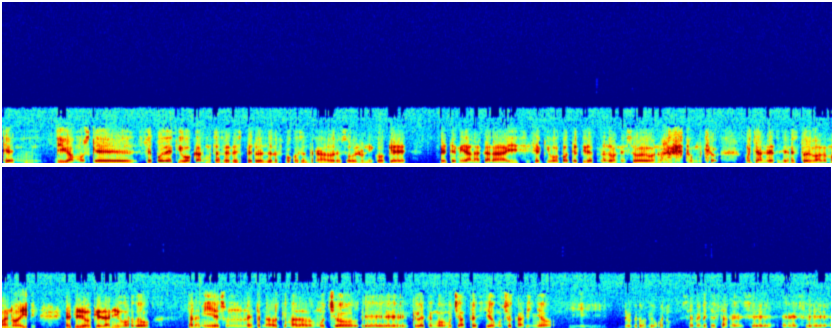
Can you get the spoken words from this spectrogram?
que mm, digamos que se puede equivocar muchas veces, pero es de los pocos entrenadores o el único que, que te mira a la cara y si se ha equivocado te pide perdón. Eso no lo he visto mucho, muchas veces en esto del balonmano y ya te digo que Dani Gordo para mí es un entrenador que me ha dado mucho, eh, que le tengo mucho aprecio, mucho cariño y yo creo que bueno se merece estar en ese, en ese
